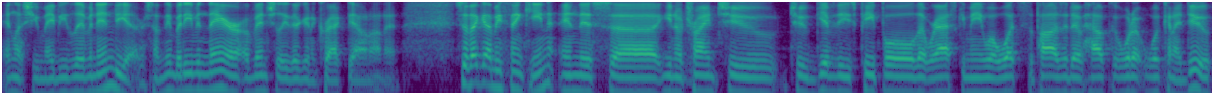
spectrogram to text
unless you maybe live in India or something. But even there, eventually they're going to crack down on it. So that got me thinking in this, uh, you know, trying to to give these people that were asking me, well, what's the positive? How what what can I do?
